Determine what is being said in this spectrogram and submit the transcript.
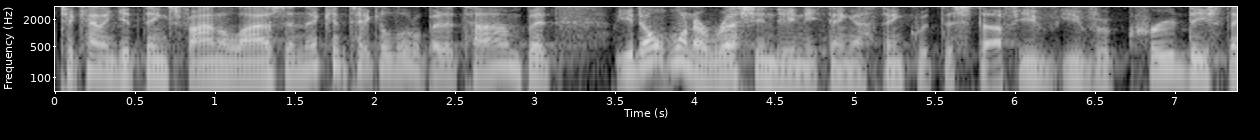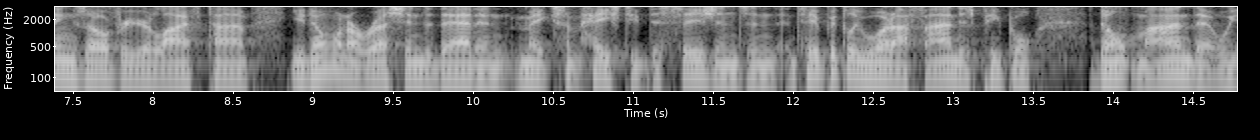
to kind of get things finalized and that can take a little bit of time but you don't want to rush into anything i think with this stuff you've you've accrued these things over your lifetime you don't want to rush into that and make some hasty decisions and typically what i find is people don't mind that we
